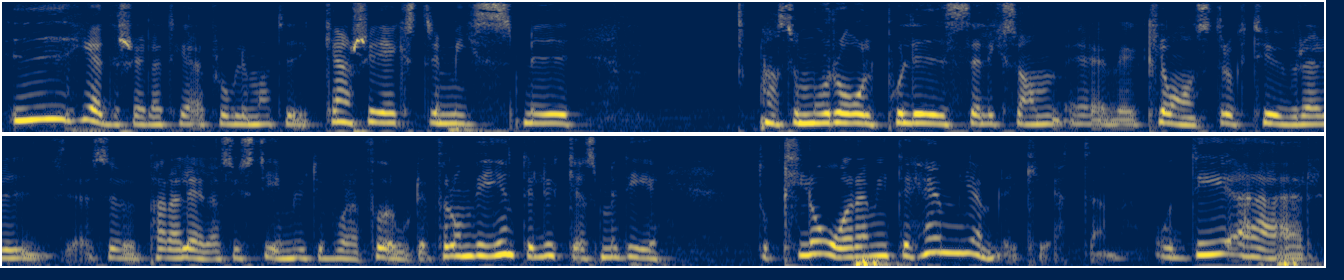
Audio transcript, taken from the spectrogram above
i hedersrelaterad problematik, kanske i extremism, i Alltså moralpoliser, liksom, eh, klanstrukturer i alltså, parallella system ute i våra förorter. För om vi inte lyckas med det då klarar vi inte hem jämlikheten. Och det är,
